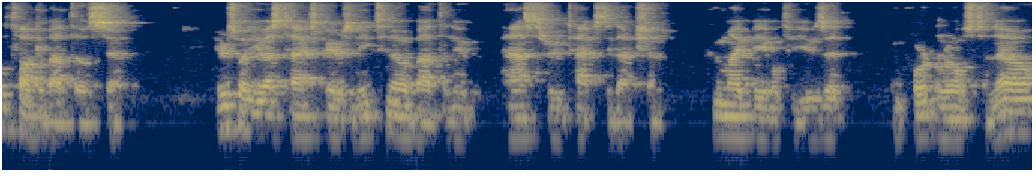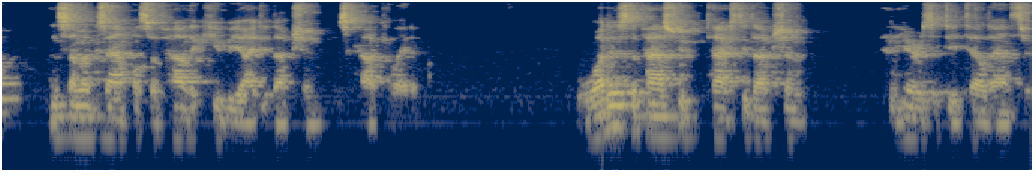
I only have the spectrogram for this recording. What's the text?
We'll talk about those soon. Here's what U.S. taxpayers need to know about the new pass through tax deduction, who might be able to use it, important rules to know, and some examples of how the QBI deduction is calculated. What is the pass through tax deduction? And here is a detailed answer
